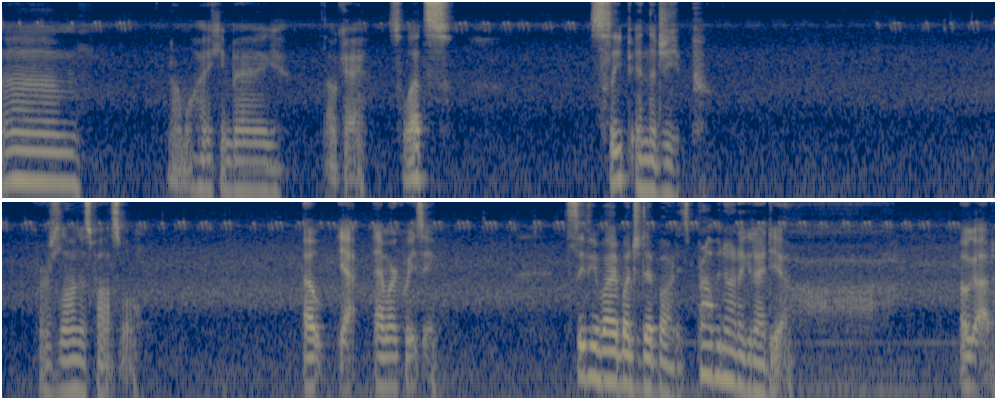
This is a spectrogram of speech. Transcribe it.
Um, normal hiking bag. Okay, so let's sleep in the Jeep for as long as possible. Oh, yeah, and we're queasy. Sleeping by a bunch of dead bodies. Probably not a good idea. Oh god.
